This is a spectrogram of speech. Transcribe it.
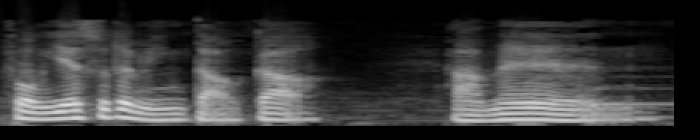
奉耶稣的名祷告，阿门。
